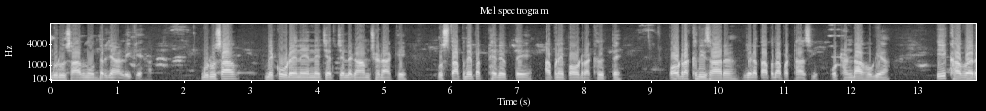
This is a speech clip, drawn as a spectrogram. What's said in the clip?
ਗੁਰੂ ਸਾਹਿਬ ਨੂੰ ਉੱਧਰ ਜਾਣ ਲਈ ਕਿਹਾ। ਗੁਰੂ ਸਾਹਿਬ ਦੇ ਘੋੜੇ ਨੇ ਇੰਨੇ ਚਿਰ ਚ ਲਗਾਮ ਛਡਾ ਕੇ ਉਸ ਤਪਦੇ ਪੱਠੇ ਦੇ ਉੱਤੇ ਆਪਣੇ ਪੌੜ ਰੱਖ ਦਿੱਤੇ। ਪੌੜ ਰੱਖਦੀ ਸਾਰ ਜਿਹੜਾ ਤਪ ਦਾ ਪੱਠਾ ਸੀ, ਉਹ ਠੰਡਾ ਹੋ ਗਿਆ। ਇਹ ਖਬਰ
